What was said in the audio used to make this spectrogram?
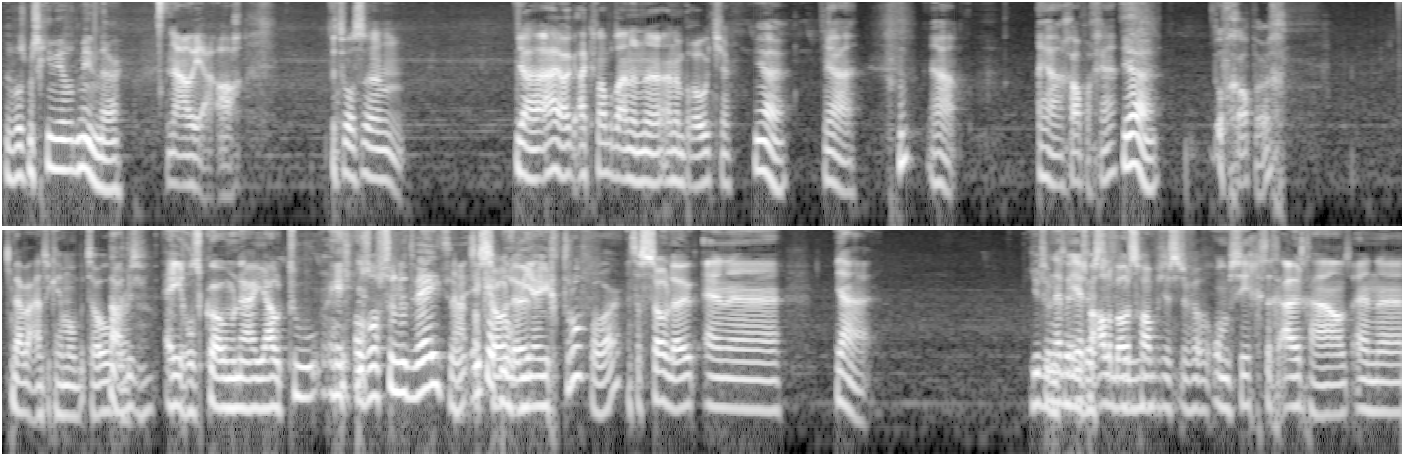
Dat was misschien weer wat minder. Nou ja, ach. Het was... ehm, ja, hij, hij knabbelde aan een, eh, aan een broodje. Ja, Ja. Ja. Ja, grappig, hè? ja. Of grappig. Wij waren natuurlijk helemaal betoverd. Nou, egels komen naar jou toe alsof ze het weten. Ja, het was ik heb zo nog leuk. niet één getroffen, hoor. Het was zo leuk. En eh, ja, Jullie toen hebben we eerst maar alle beste boodschappetjes er omzichtig uitgehaald. En eh,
